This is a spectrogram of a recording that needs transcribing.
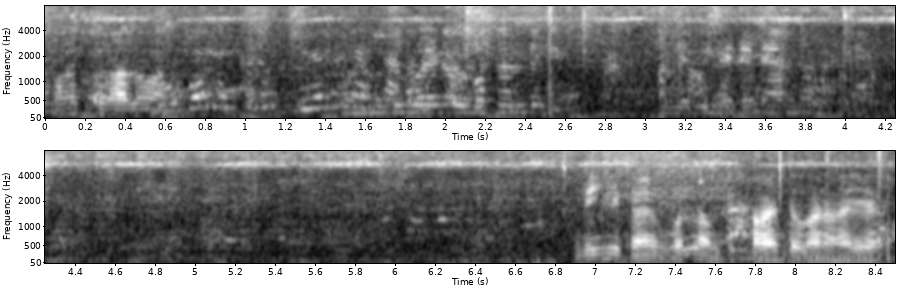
আমার তো ভালো মানে দেখলি তো আমি বললাম তো খাবার দোকান হয়ে যাবে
